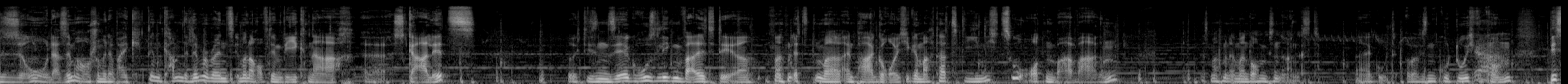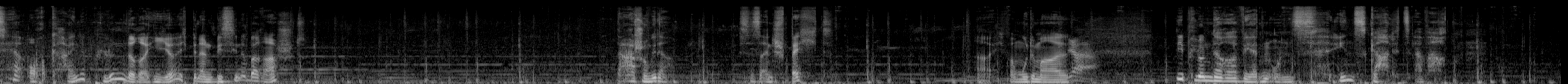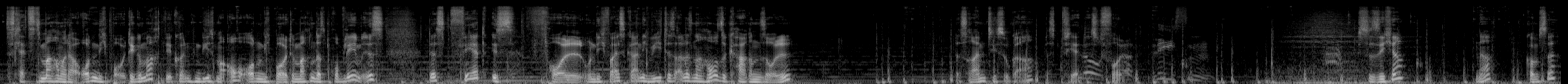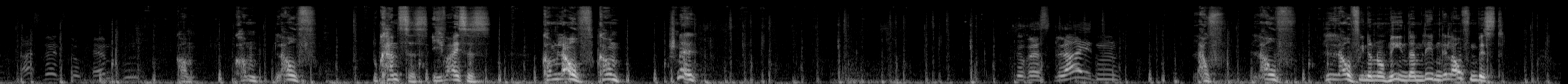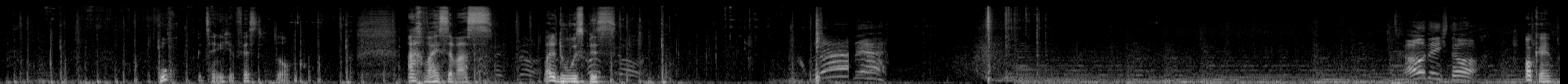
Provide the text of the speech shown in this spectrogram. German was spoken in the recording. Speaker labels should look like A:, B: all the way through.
A: So, da sind wir auch schon wieder bei Kingdom Come Deliverance, immer noch auf dem Weg nach äh, Skalitz. Durch diesen sehr gruseligen Wald, der beim letzten Mal ein paar Geräusche gemacht hat, die nicht zuordnenbar waren. Das macht mir immer doch ein bisschen Angst. Na gut, aber wir sind gut durchgekommen. Bisher auch keine Plünderer hier. Ich bin ein bisschen überrascht. Da, schon wieder. Ist das ein Specht? Ah, ich vermute mal, die Plünderer werden uns in Skalitz erwarten. Das letzte Mal haben wir da ordentlich Beute gemacht. Wir könnten diesmal auch ordentlich Beute machen. Das Problem ist, das Pferd ist voll und ich weiß gar nicht, wie ich das alles nach Hause karren soll. Das reimt sich sogar. Das Pferd ist voll. Bist du sicher? Na, kommst du? Komm, komm, lauf. Du kannst es, ich weiß es. Komm, lauf, komm, schnell.
B: Du wirst leiden.
A: Lauf, lauf, lauf, wie du noch nie in deinem Leben gelaufen bist. Huch, jetzt hänge ich hier fest. So. Ach, weißt du was? Weil du es bist.
B: Trau dich doch.
A: Okay.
